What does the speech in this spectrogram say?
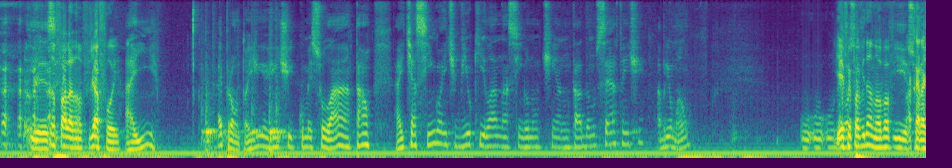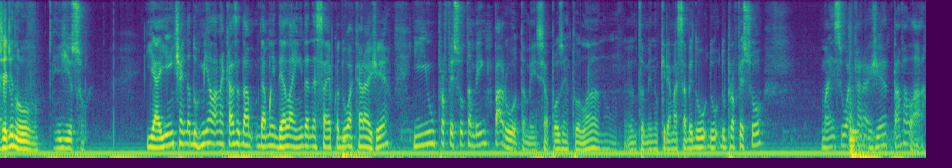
Não Isso. fala não, já foi. Aí. Aí pronto, aí a gente começou lá tal. Aí tinha single, a gente viu que lá na single não tinha, não tava dando certo, a gente abriu mão. O, o, o E aí foi pra Vida Nova, Isso. a Carajé de novo. Isso. E aí a gente ainda dormia lá na casa da, da mãe dela ainda nessa época do acarajé. E o professor também parou também, se aposentou lá. não- eu também não queria mais saber do, do, do professor. Mas o acarajé tava lá.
